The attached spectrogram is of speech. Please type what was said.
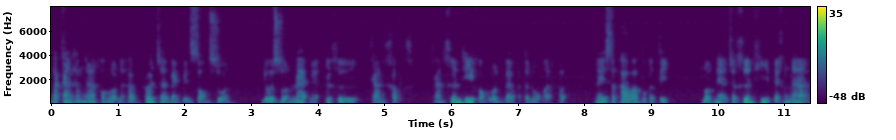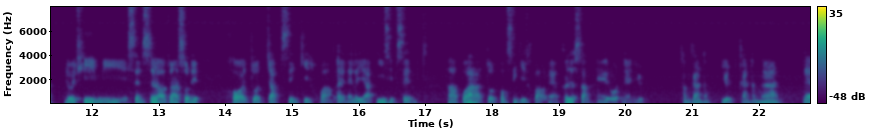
หลักการทำงานของรถนะครับ ก็จะแบ่งเป็น 2 ส่วน โดยส่วนแรกเนี่ยก็คือการขับ การเคลื่อนที่ของรถแบบอัตโนมัติครับ ในสภาวะปกติ รถเนี่ยจะเคลื่อนที่ไปข้างหน้า โดยที่มีเซ็นเซอร์อัลตราโซนิกคอยตรวจจับสิ่งกีดขวางภายในระยะ 20 เซน หากว่าตรวจพบสิ่งกีดขวางเนี่ย ก็จะสั่งให้รถเนี่ยหยุดทำการหยุดการทำงาน และ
